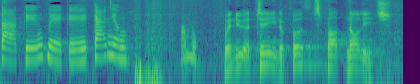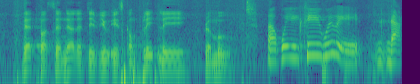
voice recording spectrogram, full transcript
tà kiến về cái cá nhân. Có một When you attain the first path knowledge, that personality view is completely removed. và quy khi quý vị đạt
